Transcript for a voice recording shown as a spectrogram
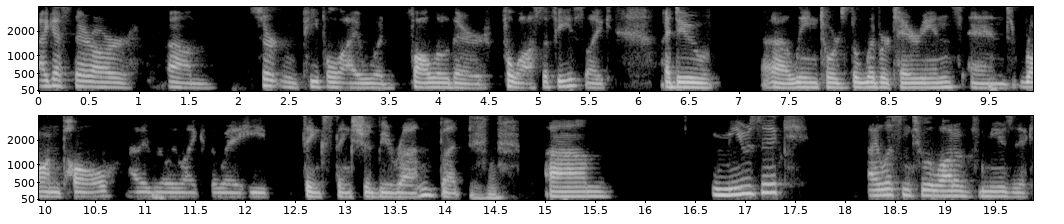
I guess there are um, certain people I would follow their philosophies. Like I do uh, lean towards the libertarians and Ron Paul. I really like the way he thinks things should be run. But mm-hmm. um, music, I listen to a lot of music,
